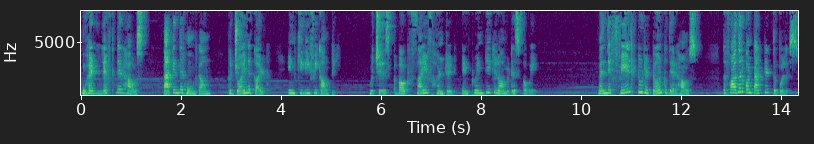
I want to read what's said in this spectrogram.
who had left their house back in their hometown to join a cult in Kilifi County, which is about 520 kilometers away. When they failed to return to their house, the father contacted the police,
